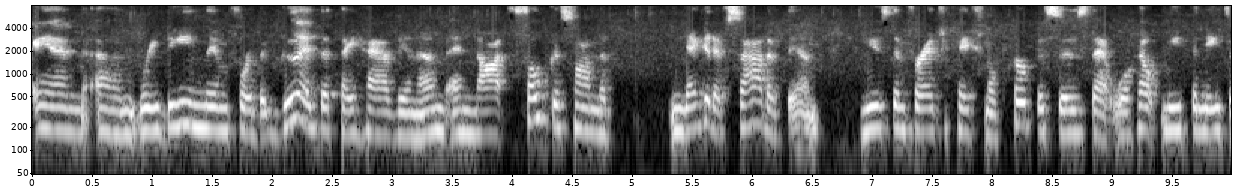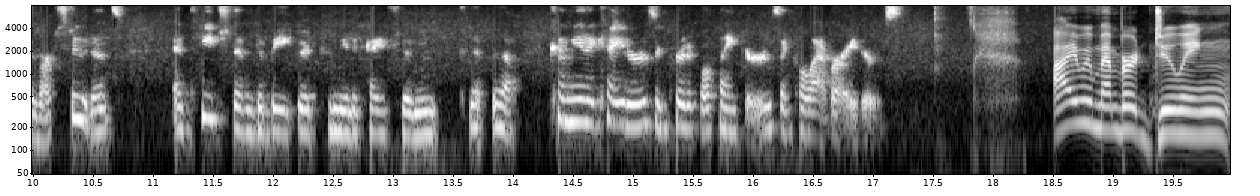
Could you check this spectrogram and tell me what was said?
and um, redeem them for the good that they have in them and not focus on the negative side of them. Use them for educational purposes that will help meet the needs of our students and teach them to be good communication uh, communicators and critical thinkers and collaborators. I remember doing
